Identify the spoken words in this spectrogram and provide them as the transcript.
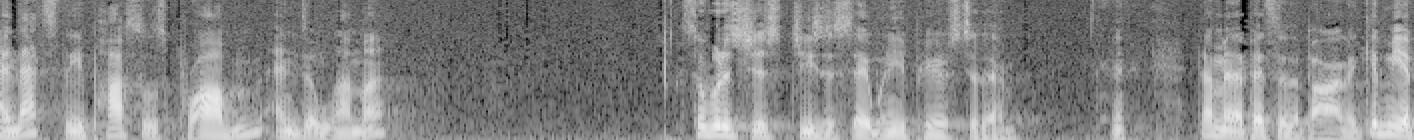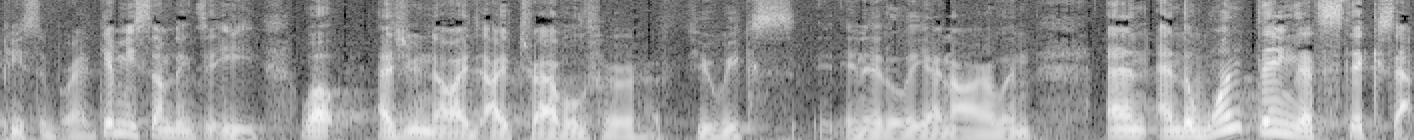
And that's the apostles' problem and dilemma. So, what does Jesus say when he appears to them? Give me a piece of bread. Give me something to eat. Well, as you know, I, have traveled for a few weeks in Italy and Ireland. And, and the one thing that sticks out,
